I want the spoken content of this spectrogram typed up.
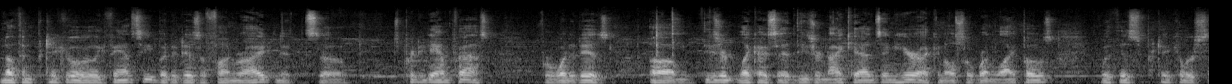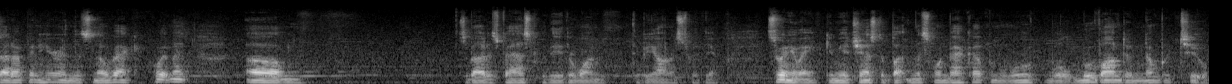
nothing particularly fancy, but it is a fun ride, and it's uh, it's pretty damn fast for what it is. Um, these are, like I said, these are NiCads in here. I can also run lipos with this particular setup in here and this Novak equipment. Um, it's about as fast with either one to be honest with you. So anyway, give me a chance to button this one back up and we'll, we'll move on to number two.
